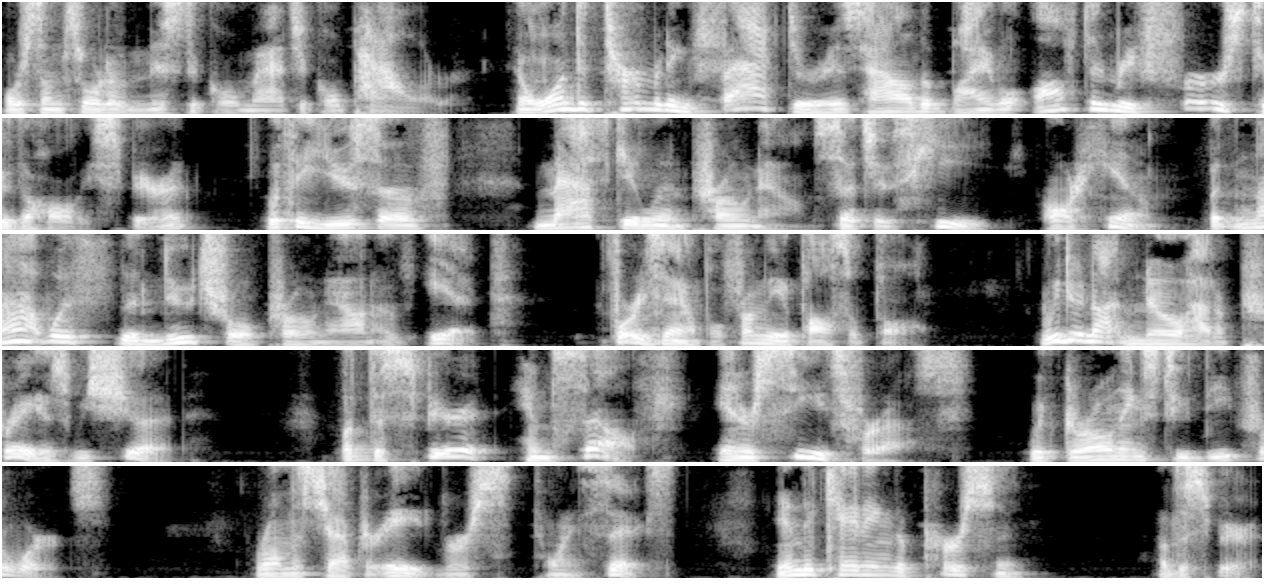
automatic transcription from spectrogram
or some sort of mystical magical power. Now, one determining factor is how the Bible often refers to the Holy Spirit with the use of masculine pronouns such as he or him, but not with the neutral pronoun of it. For example, from the Apostle Paul, we do not know how to pray as we should, but the Spirit Himself intercedes for us with groanings too deep for words. Romans chapter 8, verse 26, indicating the person of the Spirit.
